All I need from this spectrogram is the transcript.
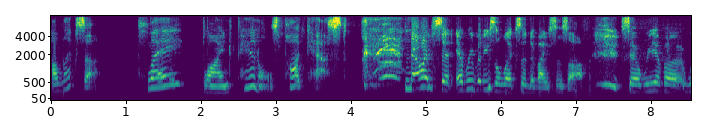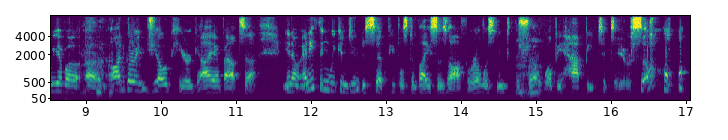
Alexa, play Blind Panels podcast. now I've set everybody's Alexa devices off. So we have a we have a, an ongoing joke here, guy, about uh, you know anything we can do to set people's devices off who are listening to the show. We'll be happy to do. So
